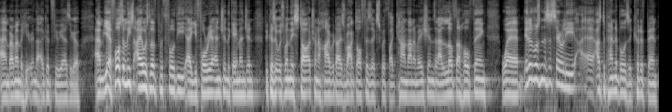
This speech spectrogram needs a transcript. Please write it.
Um, but I remember hearing that a good few years ago. Um, yeah, Force Unleashed I always loved for the uh, Euphoria engine, the game engine, because it was when they started trying to hybridize ragdoll physics with like canned animations, and I love that whole thing where it wasn't necessarily uh, as dependable as it could have been,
